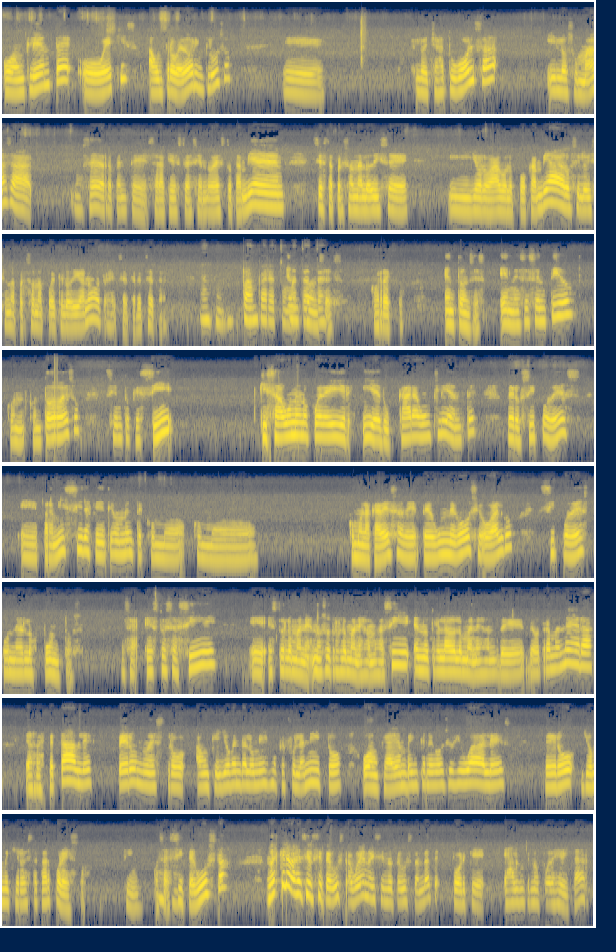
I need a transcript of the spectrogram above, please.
o a un cliente o X, a un proveedor incluso, eh, lo echas a tu bolsa y lo sumas a, no sé, de repente, ¿será que estoy haciendo esto también? Si esta persona lo dice y yo lo hago, lo puedo cambiar, o si lo dice una persona, puede que lo digan otras, etcétera, etcétera. Pan para tu Entonces, correcto. Entonces, en ese sentido, con, con todo eso, siento que sí Quizá uno no puede ir y educar a un cliente, pero sí podés eh, para mí sí definitivamente como, como, como la cabeza de, un negocio o algo, sí puedes poner los puntos. O sea, esto es así, eh, esto lo nosotros lo manejamos así, en otro lado lo manejan de, de, otra manera, es respetable, pero nuestro, aunque yo venda lo mismo que fulanito, o aunque hayan 20 negocios iguales, pero yo me quiero destacar por esto. Fin. O sea, si te gusta, no es que le vas a decir si te gusta, bueno, y si no te gusta, andate, porque es algo que no puedes evitar.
